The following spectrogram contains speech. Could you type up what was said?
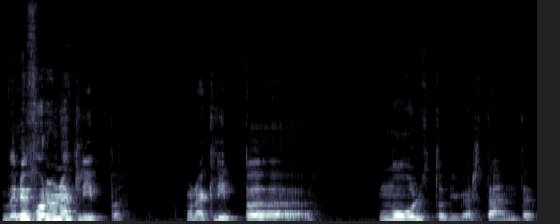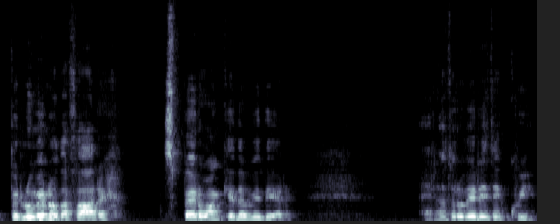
venne fuori una clip, una clip eh, molto divertente, perlomeno da fare, spero anche da vedere. E la troverete qui.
